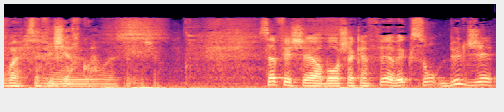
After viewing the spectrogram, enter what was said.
euh, Ouais, Ça fait cher, quoi. Ouais, ça fait cher. Ça fait cher. Bon, chacun fait avec son budget.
